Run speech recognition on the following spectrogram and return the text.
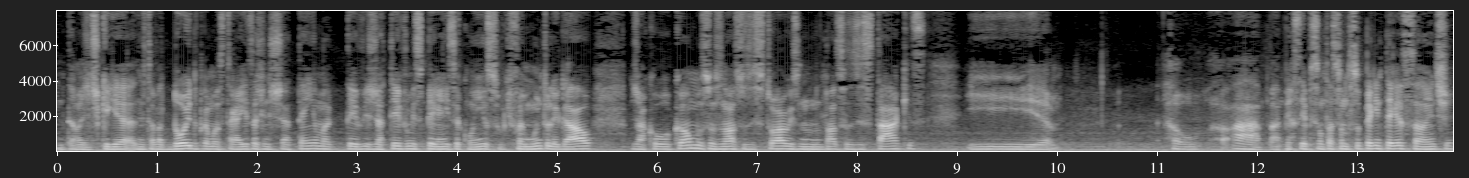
Então a gente queria, a gente estava doido para mostrar isso. A gente já tem uma, teve, já teve uma experiência com isso que foi muito legal. Já colocamos nos nossos stories, nos nossos destaques e a, a percepção está sendo super interessante,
